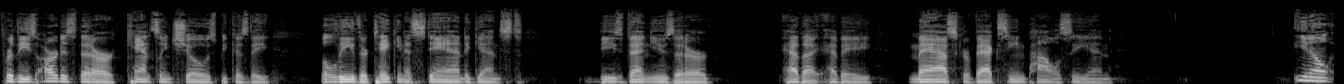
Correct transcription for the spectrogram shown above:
for these artists that are canceling shows because they believe they're taking a stand against these venues that are have a have a mask or vaccine policy and you know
